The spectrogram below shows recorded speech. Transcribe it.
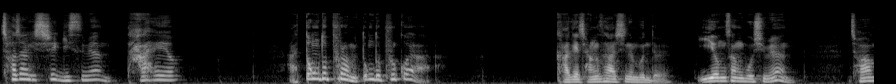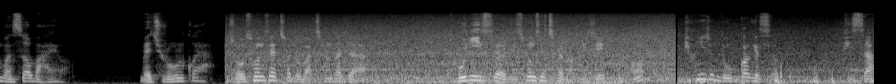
처자식 있으면 다 해요. 아, 똥도 풀하면 똥도 풀 거야. 가게 장사하시는 분들 이 영상 보시면 저 한번 써봐요. 매출 올 거야. 저 손세차도 마찬가지야. 돈이 있어야지 손세차를 맡기지. 어? 편의점도 못 가겠어. 비싸?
